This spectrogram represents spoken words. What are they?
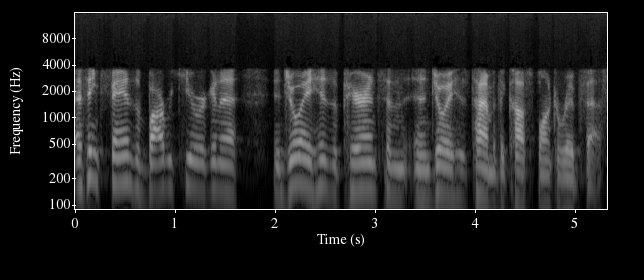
I think fans of barbecue are going to enjoy his appearance and, and enjoy his time at the Casablanca Rib Fest.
